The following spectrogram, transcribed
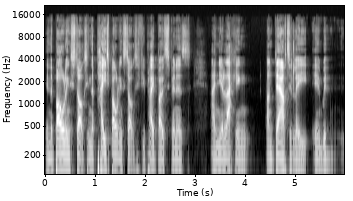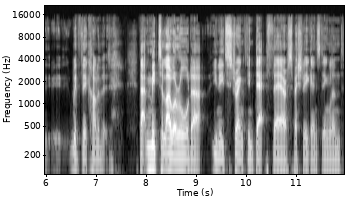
in the bowling stocks, in the pace bowling stocks, if you play both spinners, and you're lacking undoubtedly in with with the kind of the, that mid to lower order. You need strength in depth there, especially against England,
